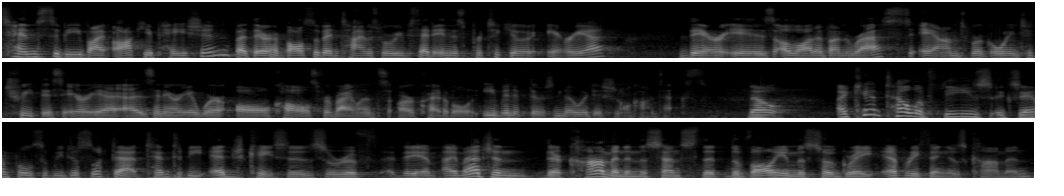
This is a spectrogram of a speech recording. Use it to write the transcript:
tends to be by occupation, but there have also been times where we've said in this particular area, there is a lot of unrest, and we're going to treat this area as an area where all calls for violence are credible, even if there's no additional context. Now, I can't tell if these examples that we just looked at tend to be edge cases, or if they, I imagine they're common in the sense that the volume is so great, everything is common.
